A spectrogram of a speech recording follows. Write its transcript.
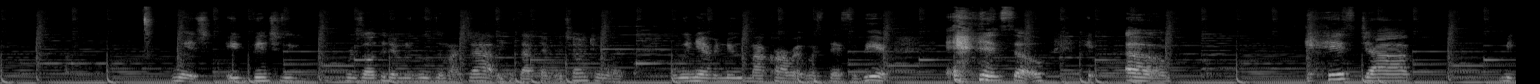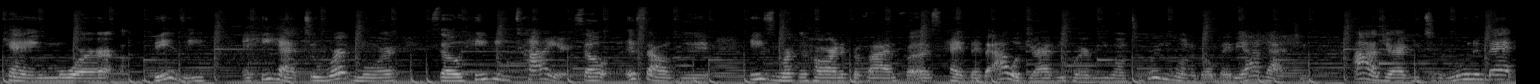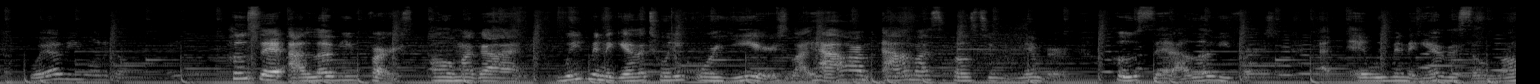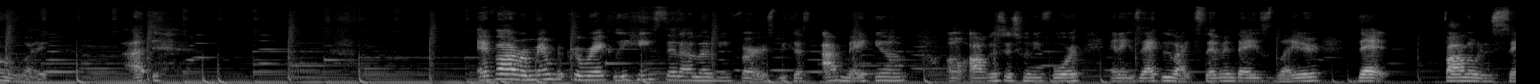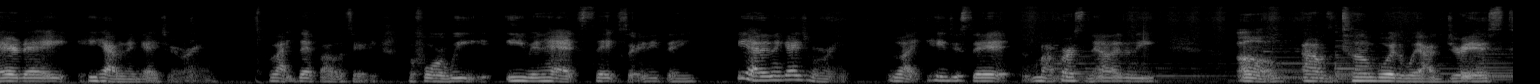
which eventually resulted in me losing my job because I kept returning to work. We never knew my car wreck was that severe. And so, um, his job became more busy and he had to work more. So he be tired. So it's all good. He's working hard and providing for us. Hey, baby, I will drive you wherever you want to. Where you want to go, baby, I got you. I'll drive you to the moon and back, wherever you want to go. Who said I love you first? Oh my God. We've been together 24 years. Like, how am, how am I supposed to remember who said I love you first? And we've been together so long. Like, I if I remember correctly, he said I love you first because I met him on August the 24th, and exactly like seven days later, that following Saturday, he had an engagement ring. Like that following Saturday, before we even had sex or anything, he had an engagement ring. Like he just said, my personality, um, I was a tomboy, the way I dressed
